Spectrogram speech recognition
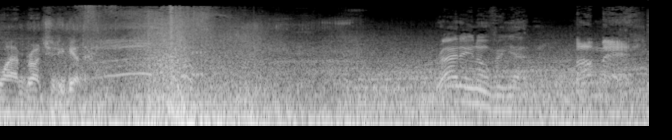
Why I brought you together. Ride ain't over yet. My man.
